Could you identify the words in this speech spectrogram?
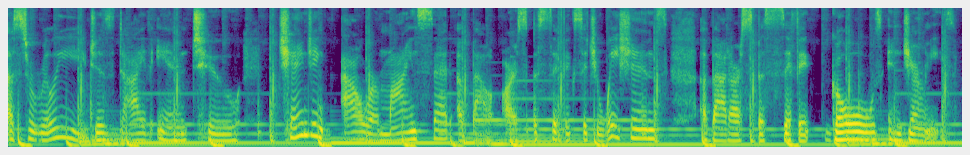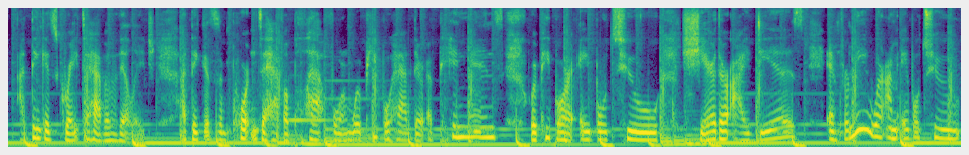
us to really just dive into changing our mindset about our specific situations, about our specific goals and journeys. I think it's great to have a village. I think it's important to have a platform where people have their opinions, where people are able to share their ideas. And for me, where I'm able to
